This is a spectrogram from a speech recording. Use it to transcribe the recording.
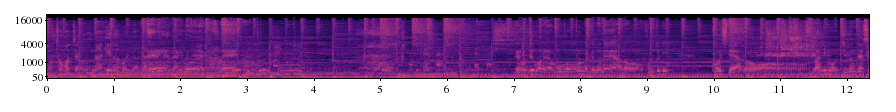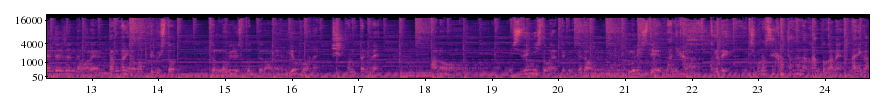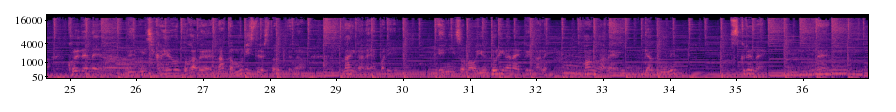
もうともちゃんうなぎ登りだから。ねうなぎ登りだからね、でもでもね僕は思うんだけどねあの本当にこうしてあの何も自分で宣伝せんでもねだんだん広がっていく人その伸びる人っていうのはねよくはない。本当にねあの自然に人がやってくるけど、無理して何かこれで自分の生活立てなあかんとかね何かこれでね道変えようとかでなんか無理してる人っていうのは何かねやっぱり絵にそのゆとりがないというかね、ファンがね逆にね作れない、ね。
